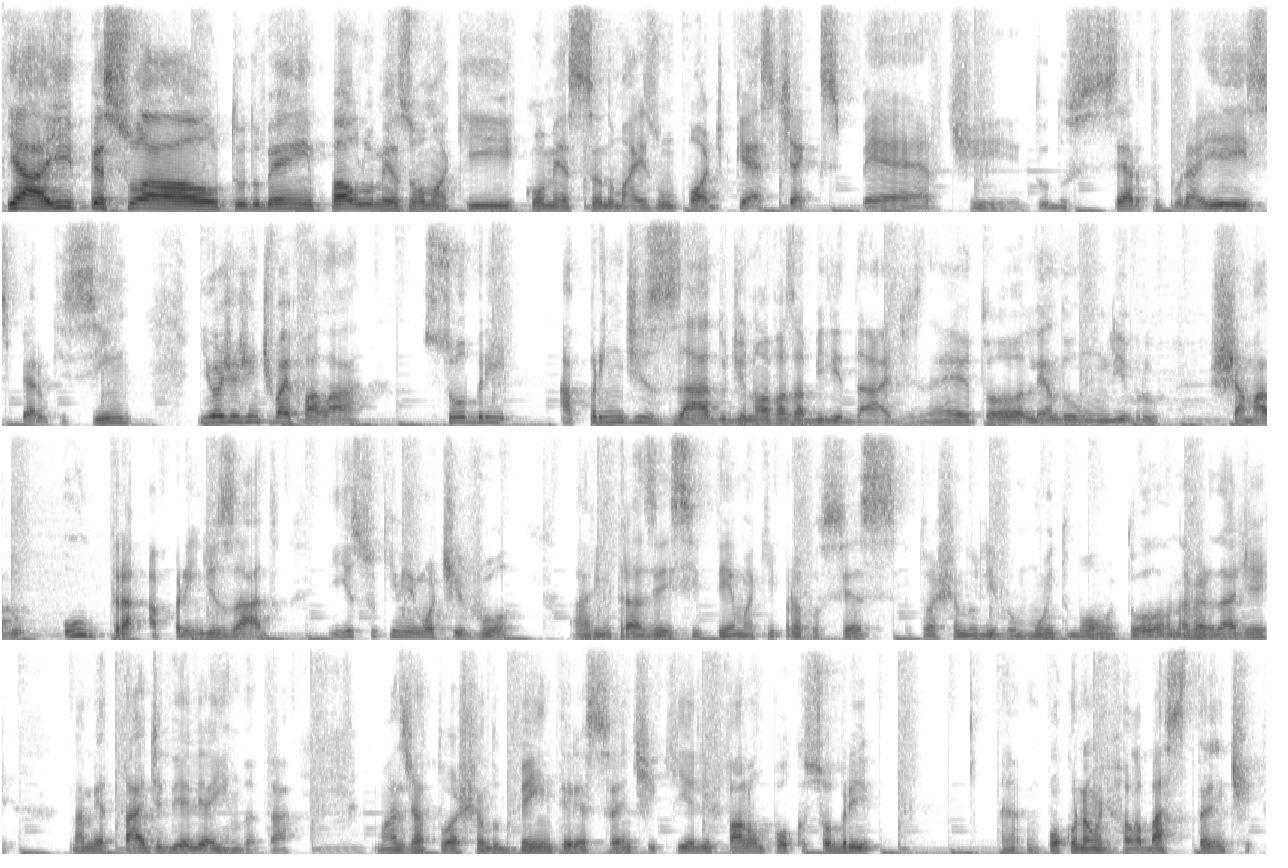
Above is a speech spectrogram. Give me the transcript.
E aí, pessoal, tudo bem? Paulo Mesomo aqui, começando mais um podcast expert. Tudo certo por aí? Espero que sim. E hoje a gente vai falar sobre aprendizado de novas habilidades, né? Eu tô lendo um livro chamado Ultra Aprendizado e isso que me motivou a vir trazer esse tema aqui para vocês. Eu tô achando o livro muito bom, eu tô, na verdade, na metade dele ainda, tá? Mas já estou achando bem interessante que ele fala um pouco sobre. É, um pouco não, ele fala bastante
